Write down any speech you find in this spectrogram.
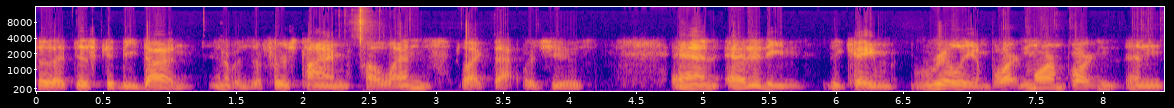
so that this could be done. And it was the first time a lens like that was used. And editing became really important, more important than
